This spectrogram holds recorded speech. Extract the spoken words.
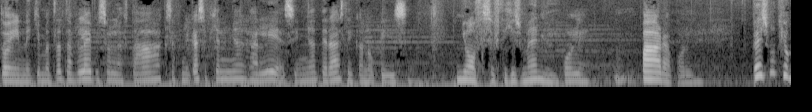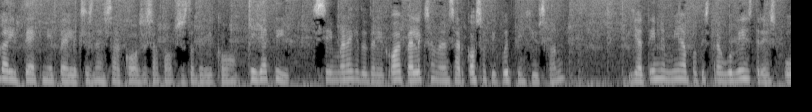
το είναι και μετά τα βλέπεις όλα αυτά, ξαφνικά σε πιάνει μια γαλίαση, μια τεράστια ικανοποίηση. Νιώθεις ευτυχισμένη; Πολύ. Πάρα πολύ. Πες μου ποιο καλλιτέχνη επέλεξες να ενσαρκώσεις απόψε στο τελικό και γιατί; Σήμερα για το τελικό επέλεξα να ενσαρκώσω τη Whitney Houston γιατί είναι μία από τις τραγουδίστρες που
